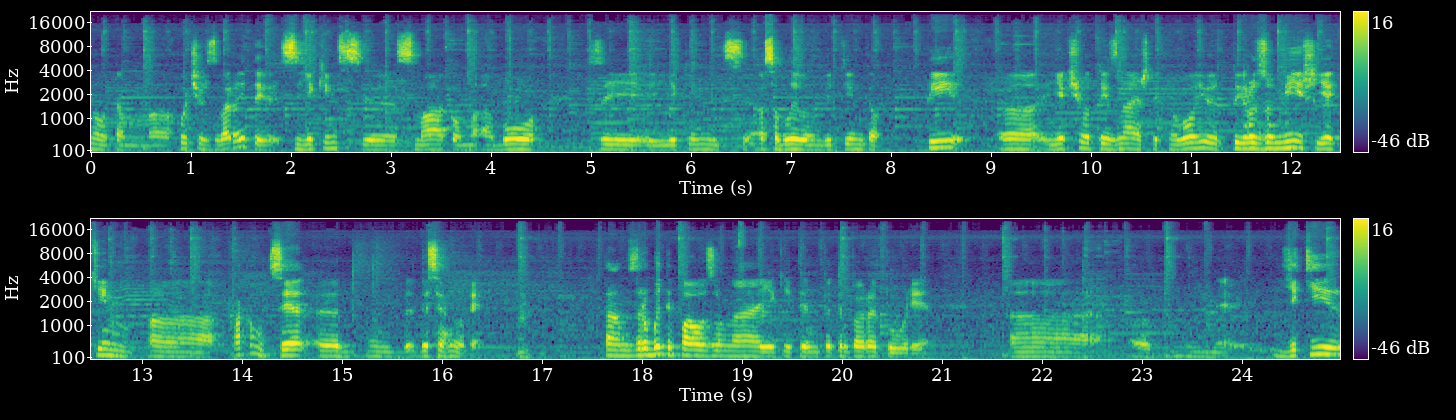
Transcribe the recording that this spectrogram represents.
ну, там, е, хочеш зварити з якимсь е, смаком або з якимось особливим відтінком, ти якщо ти знаєш технологію, ти розумієш, яким е, факом це е, досягнути. Там зробити паузу на якій тем- температурі, е, які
